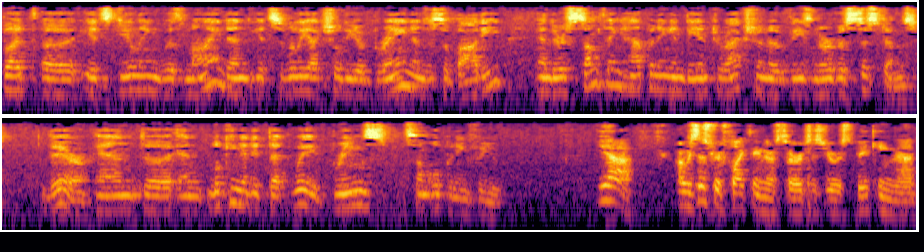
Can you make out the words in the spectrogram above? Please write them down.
but uh, it's dealing with mind, and it's really actually a brain and it's a body, and there's something happening in the interaction of these nervous systems there, and uh, and looking at it that way brings some opening for you. Yeah, I was just reflecting there, Serge, as you were speaking that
